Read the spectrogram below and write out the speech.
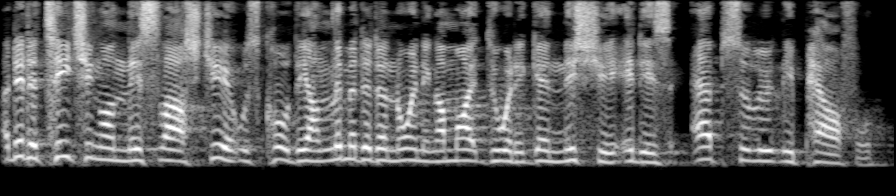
I did a teaching on this last year. It was called the unlimited anointing. I might do it again this year. It is absolutely powerful.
